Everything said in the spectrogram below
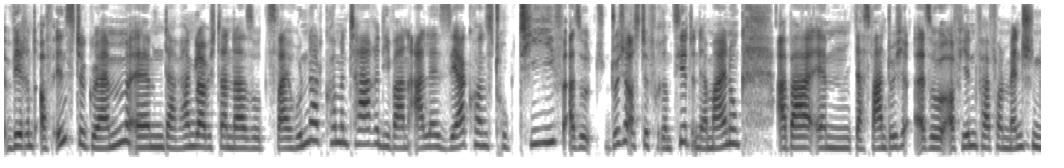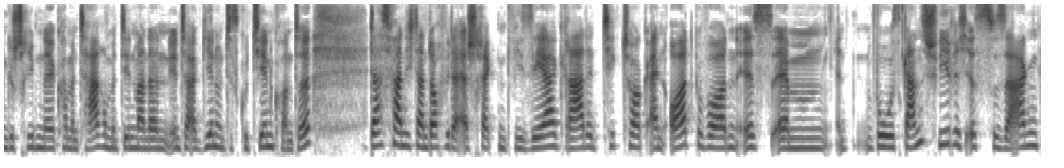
Während auf Instagram, ähm, da waren, glaube ich, dann da so 200 Kommentare, die waren alle sehr konstruktiv, also durchaus differenziert in der Meinung, aber ähm, das waren durch, also auf jeden Fall von Menschen geschriebene Kommentare, mit denen man dann interagieren und diskutieren konnte. Das fand ich dann doch wieder erschreckend, wie sehr gerade TikTok ein Ort geworden ist, ähm, wo es ganz schwierig ist zu sagen,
